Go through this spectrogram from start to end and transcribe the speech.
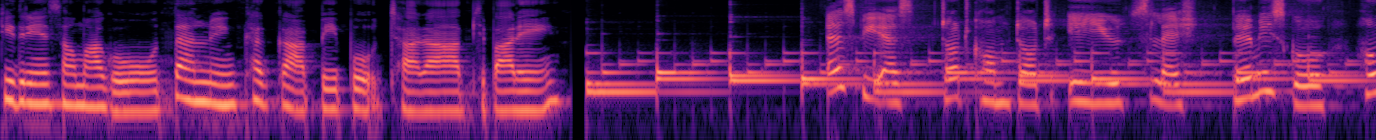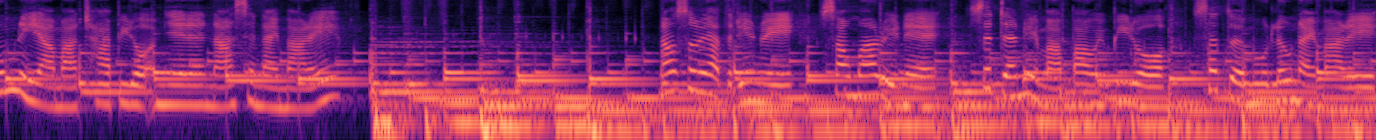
ဒီသတင်းဆောင်မကိုတန်လွင်ခက်ကပေးပို့ထားတာဖြစ်ပါတယ် sbs.com.au/bemis ကို home နေရာမှာထားပြီးတော့အမြဲတမ်းနှာစင်နိုင်ပါတယ်။ နောက်ဆုံးရသတင်းတွေ၊စောင်းမားတွေနဲ့စစ်တမ်းတွေမှာပါဝင်ပြီးတော့ဆက်သွယ်မှုလုပ်နိုင်ပါတယ်။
